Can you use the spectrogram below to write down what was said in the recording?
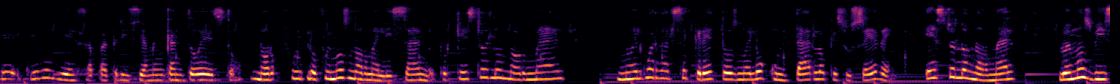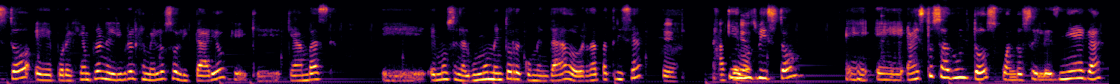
Qué, belleza, Patricia, me encantó esto. lo fuimos normalizando, porque esto es lo normal, no el guardar secretos, no el ocultar lo que sucede. Esto es lo normal. Lo hemos visto, eh, por ejemplo, en el libro El gemelo solitario, que, ambas eh, hemos en algún momento recomendado, ¿verdad, Patricia? Sí. Aquí hemos visto eh, a estos adultos cuando se les niega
